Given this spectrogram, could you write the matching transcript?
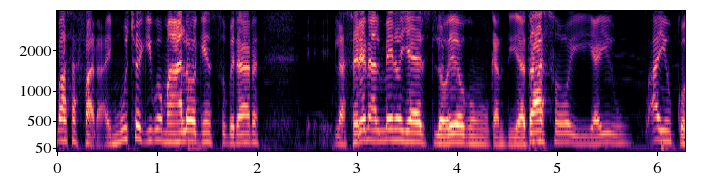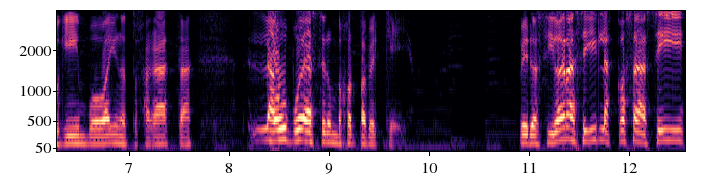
va a zafar. Hay mucho equipo malo a quien superar. Eh, la Serena al menos ya lo veo como candidatazo y hay un, hay un Coquimbo, hay un Antofagasta. La U puede hacer un mejor papel que ellos. Pero si van a seguir las cosas así,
